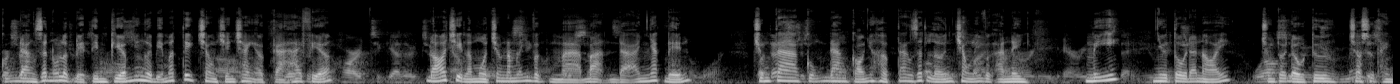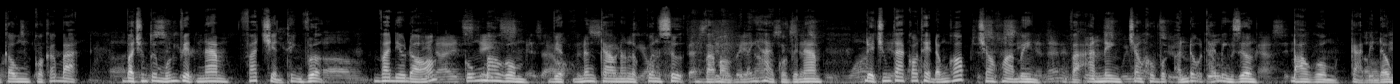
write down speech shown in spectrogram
cũng đang rất nỗ lực để tìm kiếm những người bị mất tích trong chiến tranh ở cả hai phía. Đó chỉ là một trong năm lĩnh vực mà bạn đã nhắc đến. Chúng ta cũng đang có những hợp tác rất lớn trong lĩnh vực an ninh. Mỹ, như tôi đã nói, chúng tôi đầu tư cho sự thành công của các bạn và chúng tôi muốn Việt Nam phát triển thịnh vượng. Và điều đó cũng bao gồm việc nâng cao năng lực quân sự và bảo vệ lãnh hải của Việt Nam để chúng ta có thể đóng góp cho hòa bình và an ninh trong khu vực Ấn Độ-Thái Bình Dương, bao gồm cả Biển Đông.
